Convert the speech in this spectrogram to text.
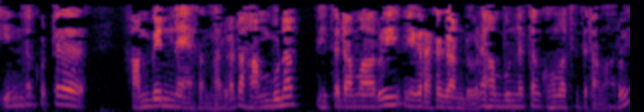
ඉන්නකොට හම්බෙන්නේ නැහැ සමහරවිට හම්බුණත් හිතට අමාරුයි මේක රැක ගන්න ඕනේ හම්බුනේ නැත්නම් කොහොමද හිතට අමාරුයි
